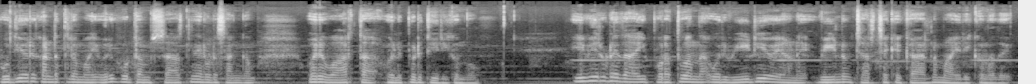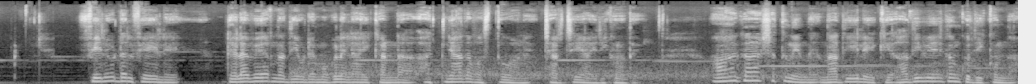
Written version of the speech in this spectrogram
പുതിയൊരു കണ്ടെത്തലുമായി ഒരു കൂട്ടം ശാസ്ത്രജ്ഞരുടെ സംഘം ഒരു വാർത്ത വെളിപ്പെടുത്തിയിരിക്കുന്നു. ഇവരുടേതായി പുറത്തുവന്ന ഒരു വീഡിയോയാണ് വീണ്ടും ചർച്ചയ്ക്ക് കാരണമായിരിക്കുന്നത്. ഫിലോഡൽഫിയയിലെ ഡെലവേർ നദിയുടെ മുകളിലായി കണ്ട അജ്ഞാത വസ്തുവാണ് ചർച്ചയായിരിക്കുന്നത്. ആകാശത്ത് നിന്ന് നദിയിലേക്ക് അതിവേഗം കുതിക്കുന്ന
